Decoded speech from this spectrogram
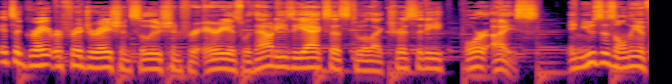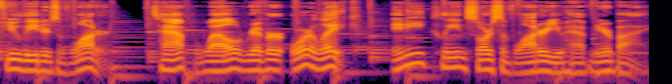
It's a great refrigeration solution for areas without easy access to electricity or ice, and uses only a few liters of water. Tap, well, river, or lake, any clean source of water you have nearby.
